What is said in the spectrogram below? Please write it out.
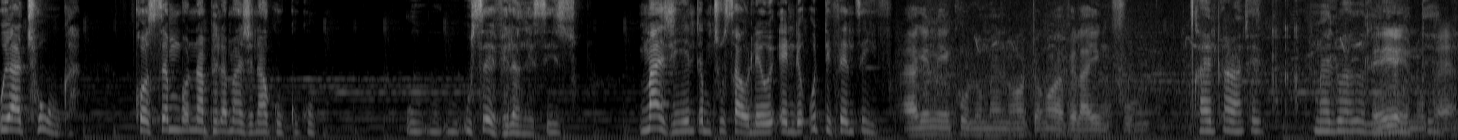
uyathuka cause sembona phela manje nagugugu usevela ngesiso manje into emthusayo leyo and udefensive ake niyikhulume nodwa ngoba vele ayingifuni. Cha impela nje kumele uyayole eyenu phela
